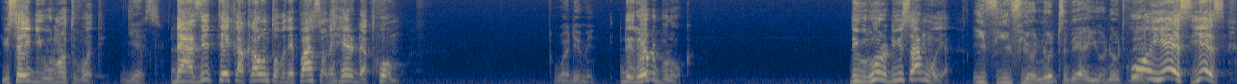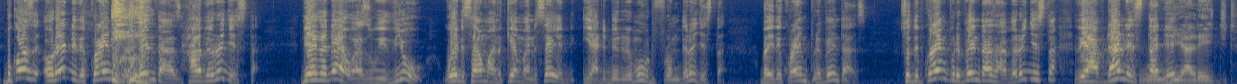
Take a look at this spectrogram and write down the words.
you said you will not vote. Yes. Does it take account of the person held at home? What do you mean? The road broke. They will hold you somewhere. If, if you're not there, you're not there. Oh, yes, yes. Because already the crime preventers have a register. The other day I was with you when someone came and said he had been removed from the register by the crime preventers. So the crime preventers have a register. They have done a study. when he alleged.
